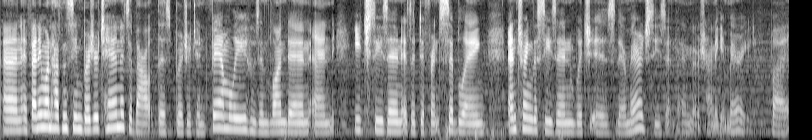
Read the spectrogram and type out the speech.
And if anyone hasn't seen Bridgerton, it's about this Bridgerton family who's in London, and each season is a different sibling entering the season, which is their marriage season, and they're trying to get married. But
